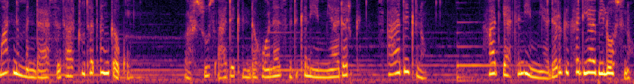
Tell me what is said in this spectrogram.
ማንም እንዳያስታችሁ ተጠንቀቁ። እርሱ ጻድቅ እንደሆነ ጽድቅን የሚያደርግ ጻድቅ ነው። ኃጢአትን የሚያደርግ ከዲያብሎስ ነው።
